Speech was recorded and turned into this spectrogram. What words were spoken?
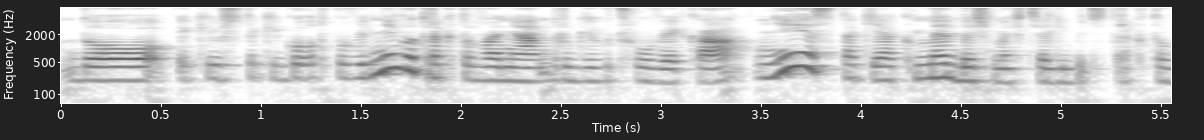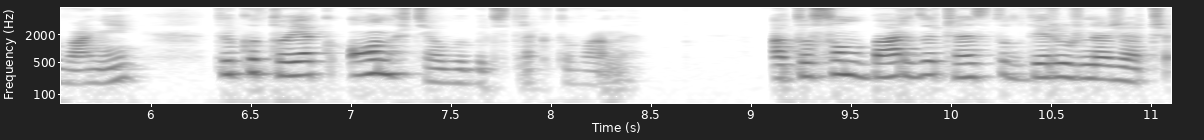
do jakiegoś takiego odpowiedniego traktowania drugiego człowieka nie jest tak, jak my byśmy chcieli być traktowani, tylko to, jak on chciałby być traktowany. A to są bardzo często dwie różne rzeczy.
